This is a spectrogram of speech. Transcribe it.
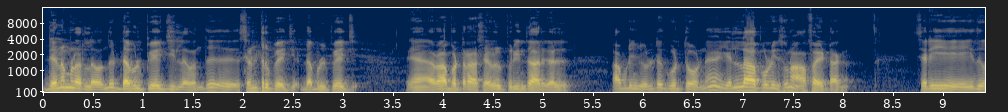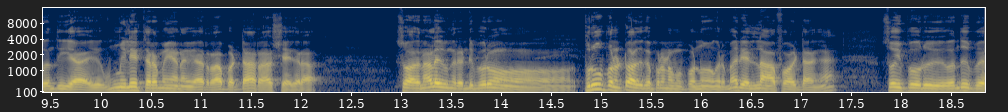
தினமலரில் வந்து டபுள் பேஜில் வந்து centre page double page Robert Ross பிரிந்தார்கள் அப்படின்னு சொல்லிட்டு கொடுத்தோடனே எல்லா ப்ரொடியூசரும் ஆஃப் ஆகிட்டாங்க சரி இது வந்து யா- உண்மையிலே திறமையான யார் ராபர்ட்டா ராஜசேகரா ஸோ அதனால் இவங்க ரெண்டு பேரும் ப்ரூவ் பண்ணட்டும் அதுக்கப்புறம் நம்ம பண்ணுவோங்கிற மாதிரி எல்லாம் ஆஃப் ஆகிட்டாங்க ஸோ இப்போ ஒரு வந்து இப்போ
